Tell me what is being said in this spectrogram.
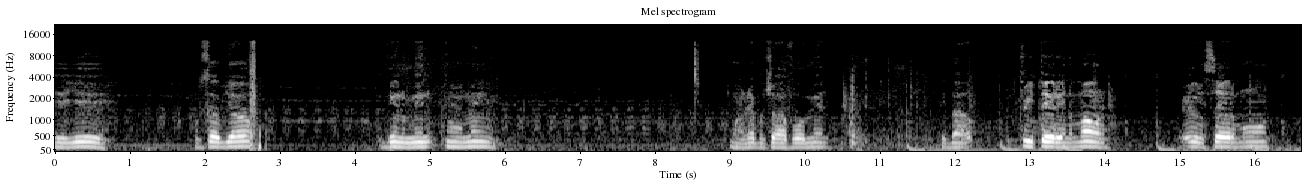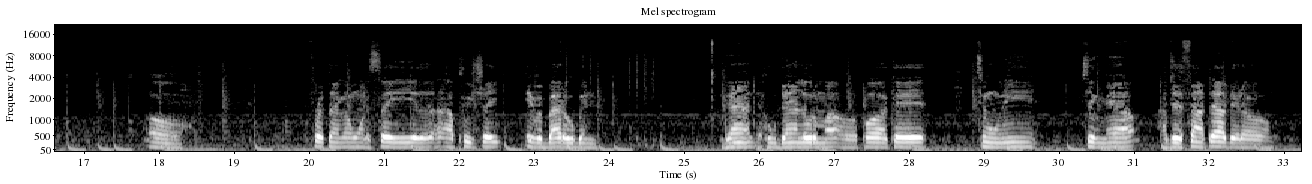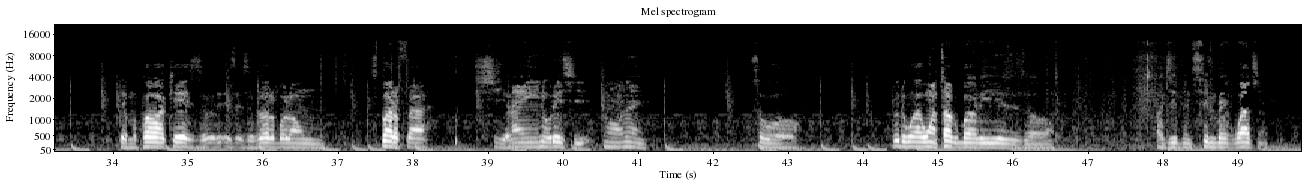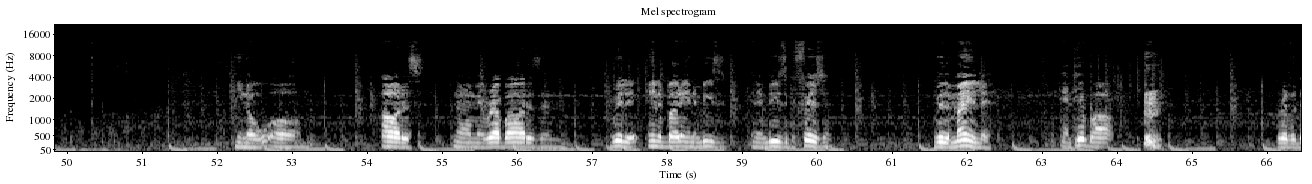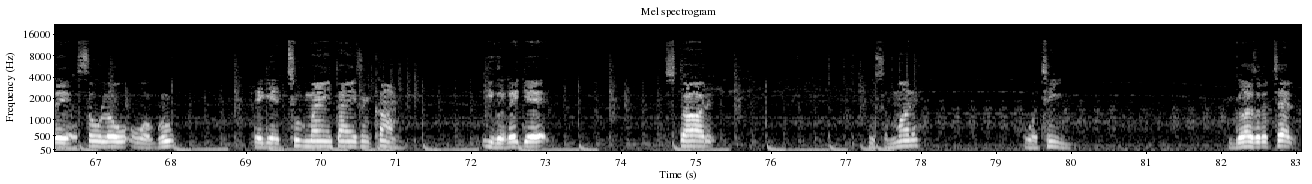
Yeah, yeah. What's up, y'all? It's been a minute, you know what I mean? With y'all for a minute. It's about 3.30 in the morning, early Saturday morning. Uh, first thing I want to say is I appreciate everybody who been down, who downloaded my uh, podcast, tune in, check me out. I just found out that uh, that my podcast is, is, is available on Spotify. Shit, I ain't know that shit. You know what I mean? So, uh, really what I want to talk about is, is uh, I just been sitting back watching, you know, um, artists, you know what I mean, rap artists and really anybody in the music, in the music profession, really mainly in hip hop, whether they a solo or a group, they get two main things in common. Either they get started with some money or a team. Regardless of the talent.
